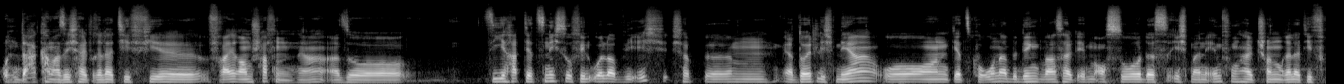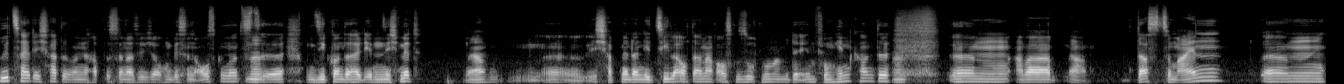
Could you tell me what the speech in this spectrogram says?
und da kann man sich halt relativ viel Freiraum schaffen. Ja, also Sie hat jetzt nicht so viel Urlaub wie ich. Ich habe ähm, ja deutlich mehr und jetzt Corona-bedingt war es halt eben auch so, dass ich meine Impfung halt schon relativ frühzeitig hatte und habe das dann natürlich auch ein bisschen ausgenutzt ja. äh, und sie konnte halt eben nicht mit. Ja, äh, ich habe mir dann die Ziele auch danach ausgesucht, wo man mit der Impfung hin konnte. Ja. Ähm, aber ja, das zum einen. Ähm,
